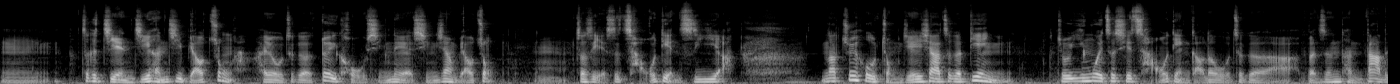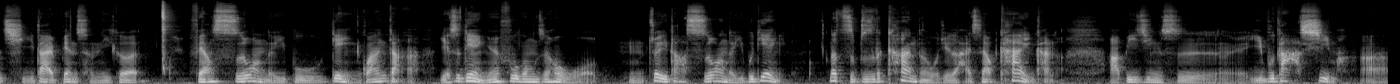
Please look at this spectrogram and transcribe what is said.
嗯，这个剪辑痕迹比较重啊，还有这个对口型的形象比较重。嗯，这是也是槽点之一啊。那最后总结一下这个电影，就因为这些槽点，搞得我这个啊本身很大的期待变成一个 非常失望的一部电影观感啊，也是电影院复工之后我。嗯，最大失望的一部电影，那值不值得看呢？我觉得还是要看一看的啊，毕竟是一部大戏嘛啊，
